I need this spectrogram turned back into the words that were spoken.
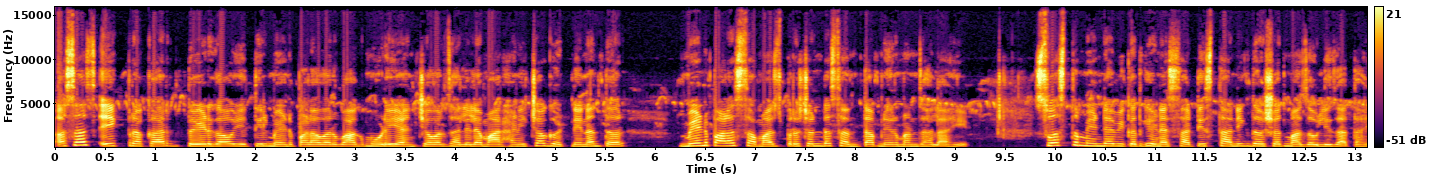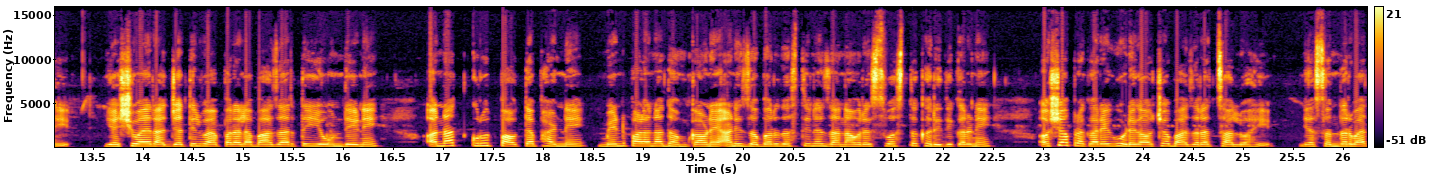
असाच एक प्रकार बेडगाव येथील मेंढपाळावर वाघमोडे यांच्यावर झालेल्या मारहाणीच्या घटनेनंतर मेंढपाळ समाज प्रचंड संताप निर्माण झाला आहे. स्वस्त मेंढ्या विकत घेण्यासाठी स्थानिक दहशत माजवली जात आहे. याशिवाय राज्यातील व्यापाऱ्याला बाजार ते येऊन देणे अनाथकृत पावत्या फाडणे मेंढपाळांना धमकावणे आणि जबरदस्तीने जनावरे स्वस्त खरेदी करणे अशा प्रकारे घोडेगावच्या बाजारात चालू आहे. या संदर्भात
